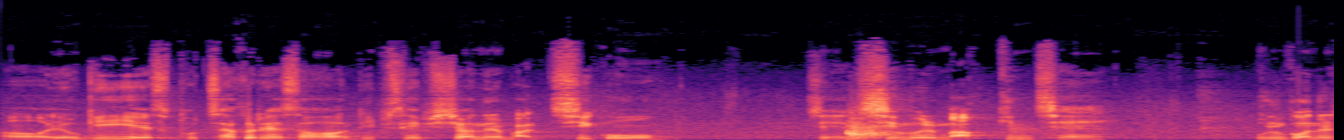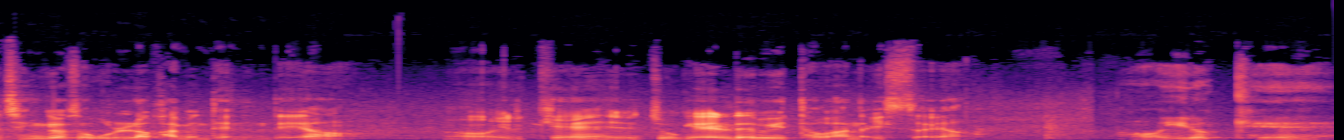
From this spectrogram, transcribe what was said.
어, 여기에서 도착을 해서 리셉션을 마치고 이제 짐을 맡긴 채 물건을 챙겨서 올라가면 되는데요. 어, 이렇게 이쪽에 엘리베이터가 하나 있어요. 어, 이렇게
